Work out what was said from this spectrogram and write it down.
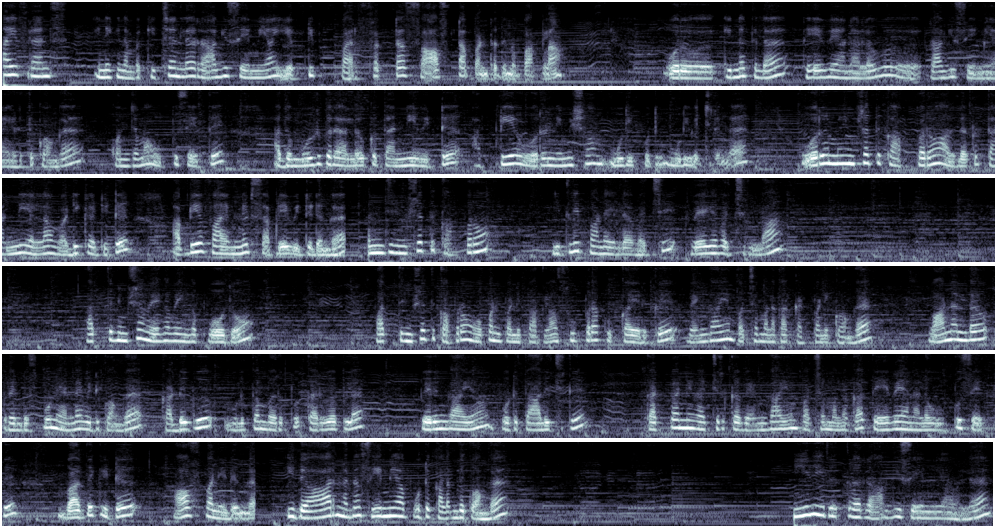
Hi friends இன்னைக்கு நம்ம கிச்சனில் ராகி சேமியா எப்படி பர்ஃபெக்டாக சாஃப்டாக பண்ணுறதுன்னு பார்க்கலாம். ஒரு கிண்ணத்தில் தேவையான அளவு ராகி சேமியா எடுத்துக்கோங்க. கொஞ்சமாக உப்பு சேர்த்து அது முழுகிற அளவுக்கு தண்ணி விட்டு அப்படியே ஒரு நிமிஷம் மூடி போட்டு மூடி வச்சுடுங்க. ஒரு நிமிஷத்துக்கு அப்புறம் அதில் இருக்க தண்ணி எல்லாம் வடிகட்டிட்டு அப்படியே ஃபைவ் மினிட்ஸ் அப்படியே விட்டுடுங்க. அஞ்சு நிமிஷத்துக்கு அப்புறம் இட்லி பானையில் வச்சு வேக வச்சிடலாம். பத்து நிமிஷம் வேக வைங்க போதும். பத்து நிமிஷத்துக்கு அப்புறம் ஓப்பன் பண்ணி பார்க்கலாம். சூப்பராக குக் ஆகிருக்கு வெங்காயம் பச்சை மிளகாய் கட் பண்ணிக்கோங்க. வானலில் ரெண்டு ஸ்பூன் எண்ணெய் விட்டுக்கோங்க. கடுகு உளுத்தம்பருப்பு கருவேப்பிலை பெருங்காயம் போட்டு தாளிச்சிட்டு கட் பண்ணி வச்சுருக்க வெங்காயம் பச்சை மிளகாய் தேவையான அளவு உப்பு சேர்த்து வதக்கிட்டு ஆஃப் பண்ணிவிடுங்க இது ஆறுனதும் சேமியா போட்டு கலந்துக்கோங்க. மீதி இருக்கிற ராகி சேமியாவில்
